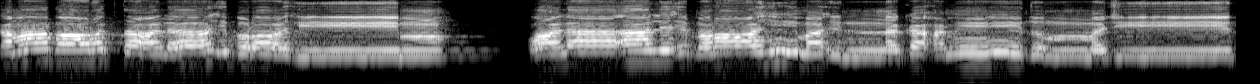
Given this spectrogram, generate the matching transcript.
كما باركت على إبراهيم وعلى آل إبراهيم إنك حميد مجيد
